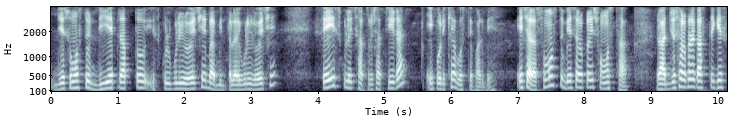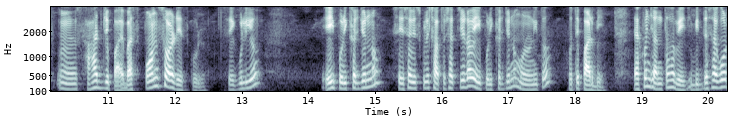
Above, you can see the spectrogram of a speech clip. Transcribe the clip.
যে সমস্ত ডিএ প্রাপ্ত স্কুলগুলি রয়েছে বা বিদ্যালয়গুলি রয়েছে, সেই স্কুলের ছাত্রছাত্রীরা এই পরীক্ষায় বসতে পারবে। এছাড়া সমস্ত বেসরকারি সংস্থা রাজ্য সরকারের কাছ থেকে সাহায্য পায় বা স্পন্সর্ড স্কুল সেগুলিও এই পরীক্ষার জন্য সেই সব স্কুলের ছাত্রছাত্রীরাও এই পরীক্ষার জন্য মনোনীত হতে পারবে। এখন জানতে হবে যে বিদ্যাসাগর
